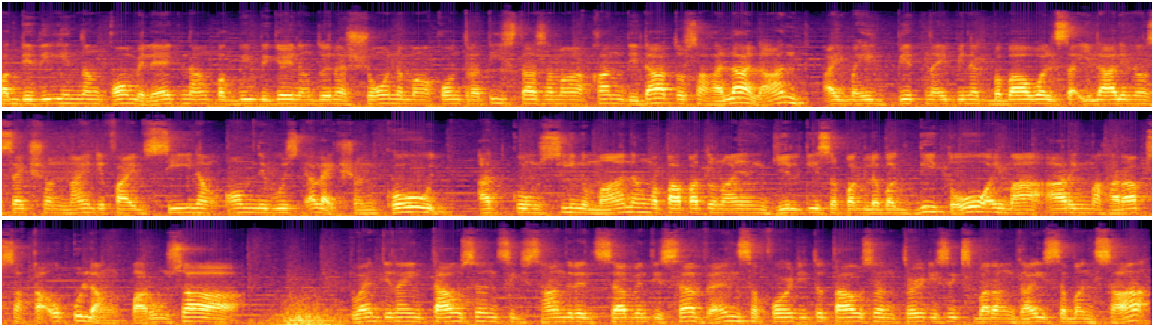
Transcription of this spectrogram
Pagdidiin ng COMELEC na ang pagbibigay ng donasyon ng mga kontratista sa mga kandidato sa halalan ay mahigpit na ipinagbabawal sa ilalim ng Section 95C ng Omnibus Election Code. At kung sino man ang mapapatunayang guilty sa paglabag dito ay maaaring maharap sa kaukulang parusa. 29,677 sa 42,036 barangay sa bansa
